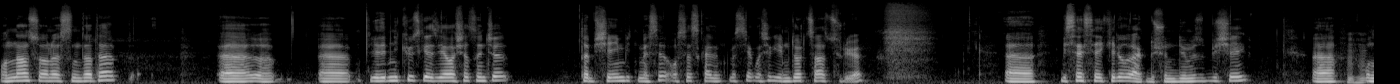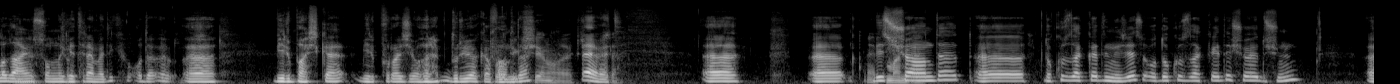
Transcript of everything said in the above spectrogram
Ondan sonrasında da e, e, 7200 kez yavaşlatınca tabii şeyin bitmesi, o ses kaydının bitmesi yaklaşık 24 saat sürüyor. E, bir ses heykeli olarak düşündüğümüz bir şey. E, Hı hı. ona da aynı sonunu getiremedik. O da e, bir başka bir proje olarak duruyor kafamda. Prodüksiyon olarak çok Evet. güzel. E, e, Evet, biz şu anda e, 9 dakika dinleyeceğiz. O 9 dakikayı da şöyle düşünün. E,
